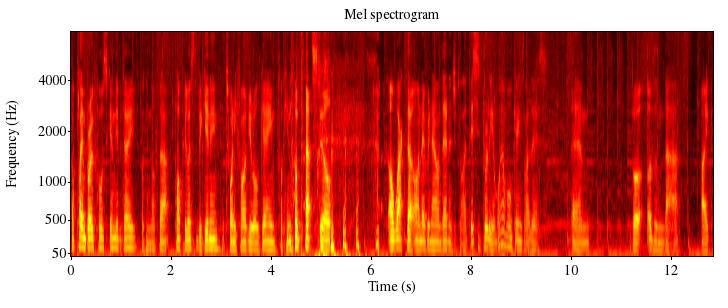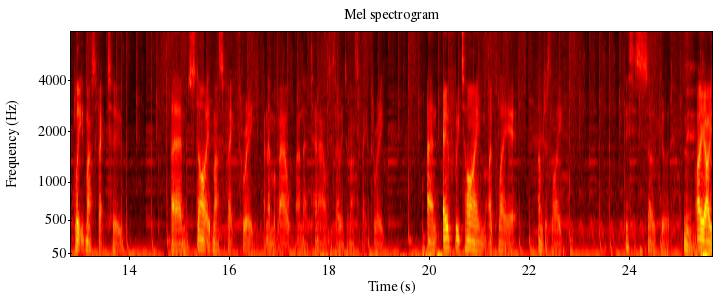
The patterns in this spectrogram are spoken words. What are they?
I played Broforce again the other day. Fucking love that. Populous the beginning, a 25 year old game. Fucking love that still. I'll whack that on every now and then and just be like, this is brilliant. Why are more games like this? Um, but other than that, I completed Mass Effect 2. Um, started Mass Effect 3, and I'm about I don't know 10 hours or so into Mass Effect 3. And every time I play it, I'm just like, this is so good. Yeah. I, I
